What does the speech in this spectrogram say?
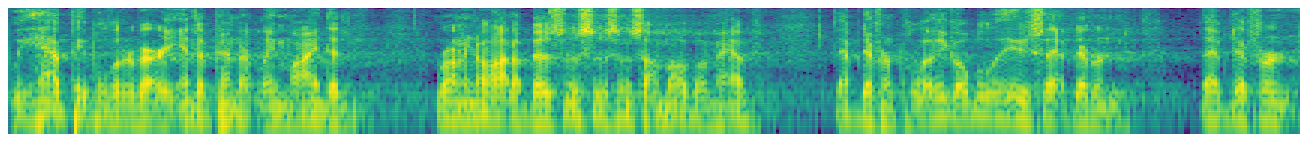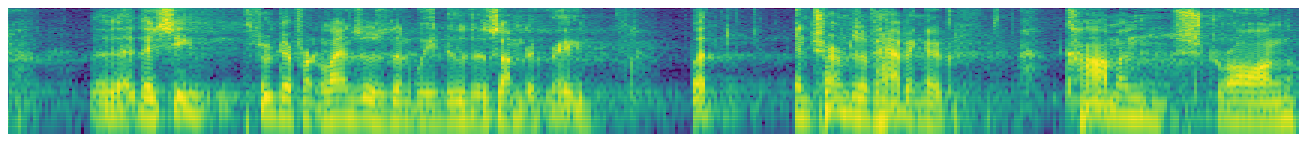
we have people that are very independently minded, running a lot of businesses, and some of them have they have different political beliefs. They have different, they have different, they see through different lenses than we do to some degree. But in terms of having a common, strong,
